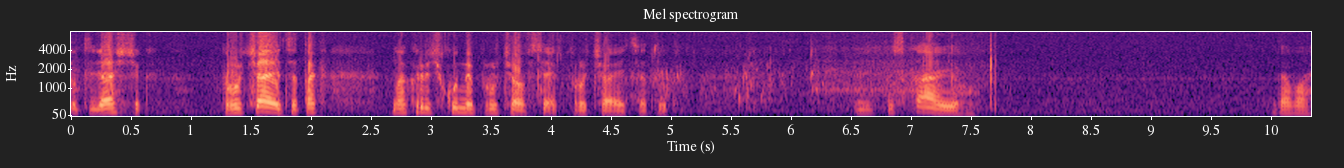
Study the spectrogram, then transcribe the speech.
от лящик. Пручається так на крючку не пручався, як пручається тут. Відпускаю його. Давай.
